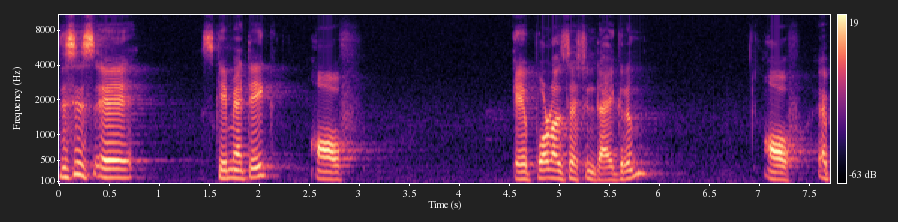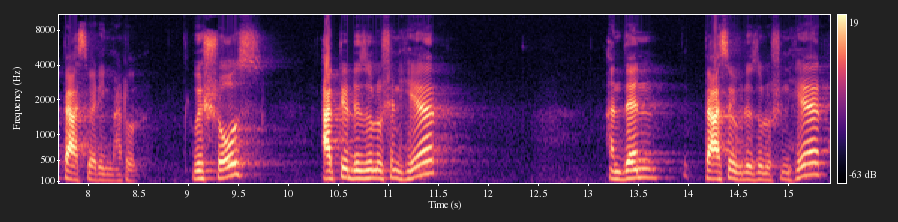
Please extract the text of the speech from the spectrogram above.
This is a schematic of a polarization diagram of a passivering metal which shows active dissolution here and then passive dissolution here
